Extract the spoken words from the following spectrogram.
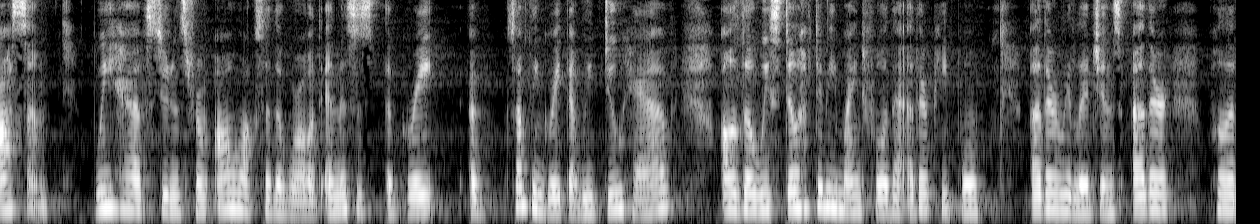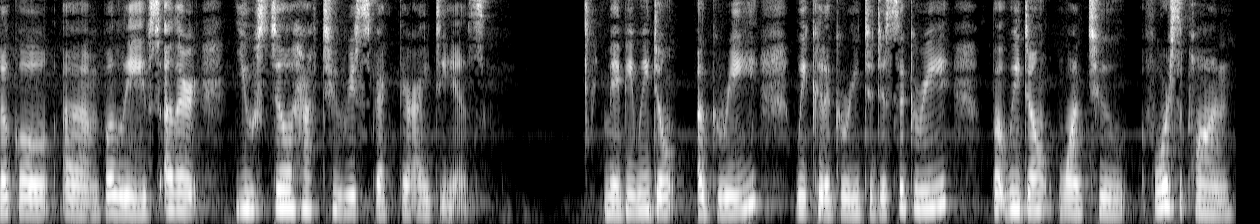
awesome. We have students from all walks of the world, and this is a great, a, something great that we do have, although we still have to be mindful that other people, other religions, other political um, beliefs, other, you still have to respect their ideas. Maybe we don't agree, we could agree to disagree, but we don't want to force upon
